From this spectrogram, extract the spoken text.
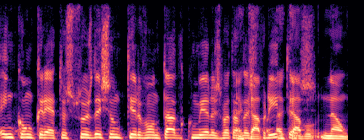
em, concreto, as pessoas deixam de ter vontade de comer as batatas fritas? Acabam, não,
